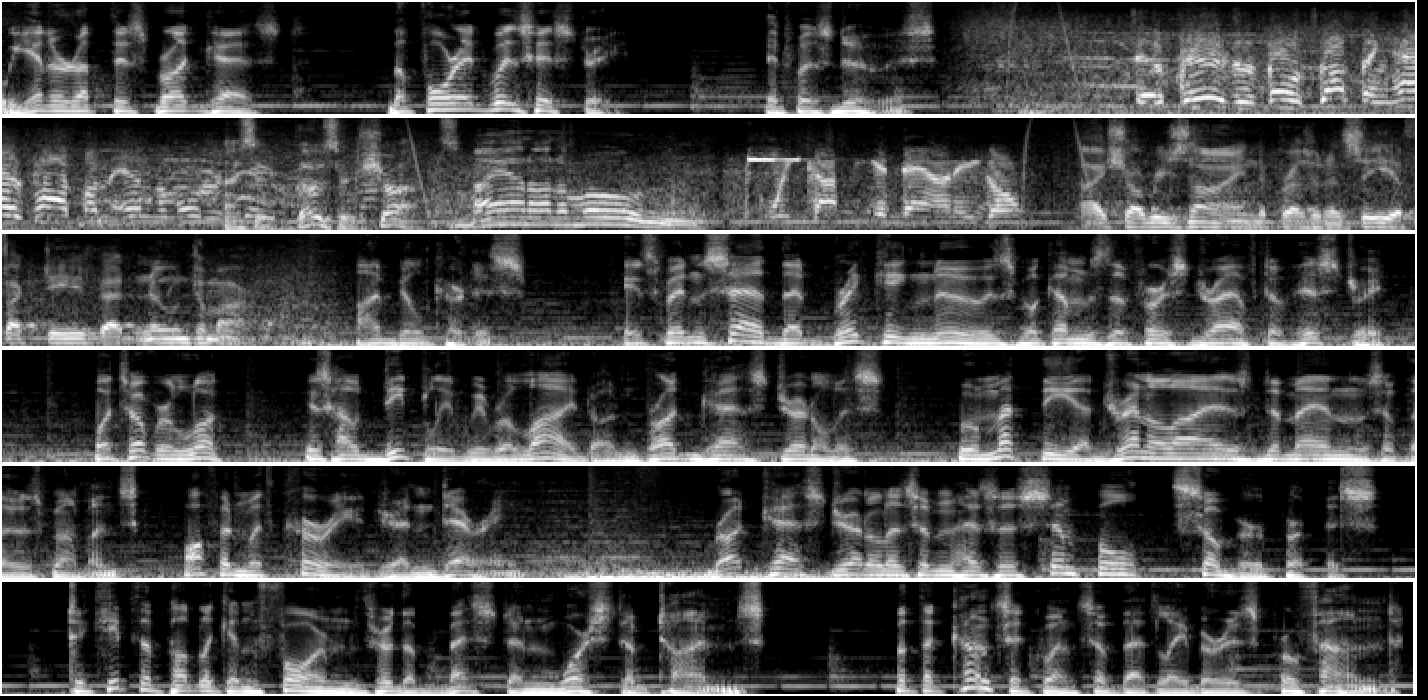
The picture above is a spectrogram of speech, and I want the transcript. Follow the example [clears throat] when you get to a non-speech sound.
We interrupt this broadcast. Before it was history, it was news. It appears as though something has happened in the motor I said, those are shots. Man on the moon. We copy you down, Eagle. I shall resign the presidency effective at noon tomorrow. I'm Bill Kurtis. It's been said that breaking news becomes the first draft of history. What's overlooked is how deeply we relied on broadcast journalists who met the adrenalized demands of those moments, often with courage and daring. Broadcast journalism has a simple, sober purpose to keep the public informed through the best and worst of times. But the consequence of that labor is profound.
